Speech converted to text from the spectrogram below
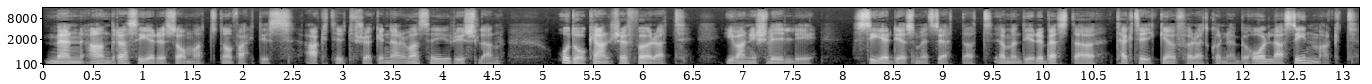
Men andra ser det som att de faktiskt aktivt försöker närma sig Ryssland. Och då kanske för att Ivanishvili ser det som ett sätt att, ja men det är det bästa taktiken för att kunna behålla sin makt.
